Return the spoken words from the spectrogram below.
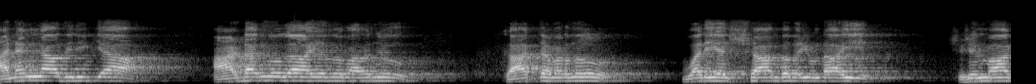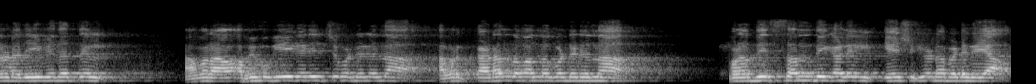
അനങ്ങാതിരിക്ക അടങ്ങുക എന്ന് പറഞ്ഞു. കാറ്റമർന്നു വലിയ ശാന്തതയുണ്ടായി. ശിഷ്യന്മാരുടെ ജീവിതത്തിൽ അവർ അഭിമുഖീകരിച്ചു കൊണ്ടിരുന്ന അവർ കടന്നു വന്നുകൊണ്ടിരുന്ന പ്രതിസന്ധികളിൽ യേശു ഇടപെടുകയാ.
